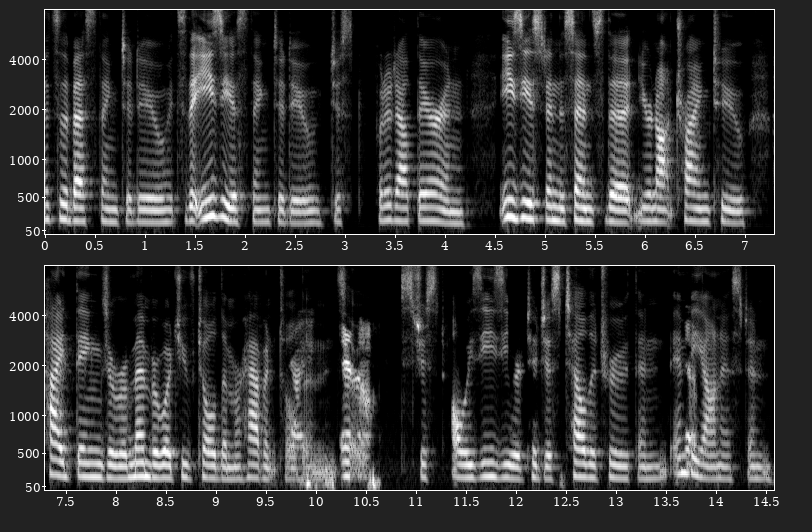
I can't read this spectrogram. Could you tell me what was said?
It's the best thing to do. It's the easiest thing to do. Just put it out there and easiest in the sense that you're not trying to hide things or remember what you've told them or haven't told Right. them. And And uh, it's just always easier to just tell the truth and, and yeah, be honest and,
